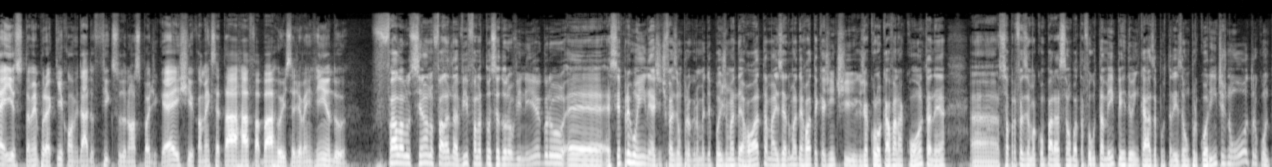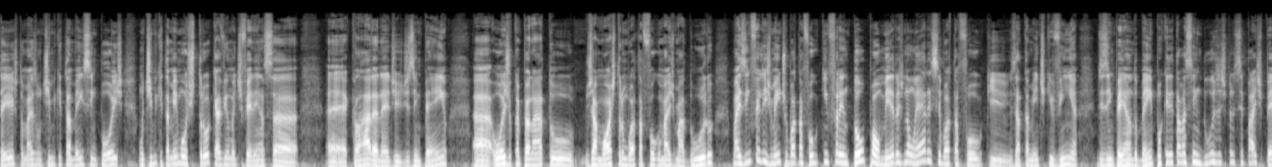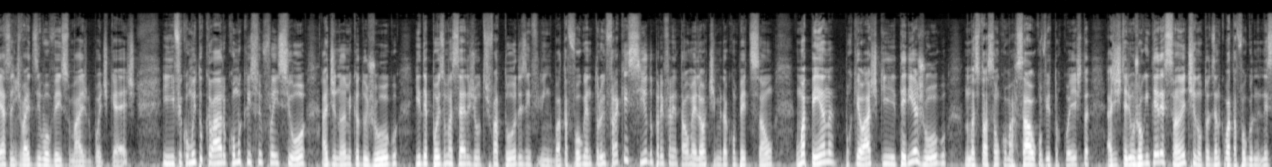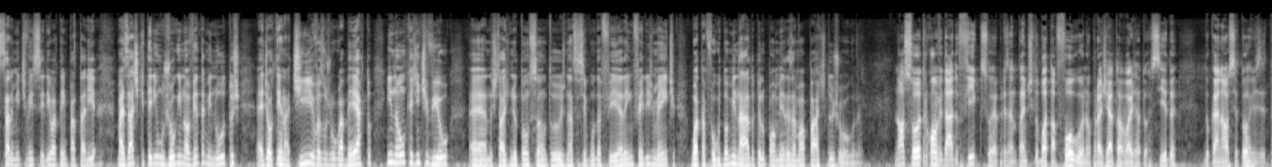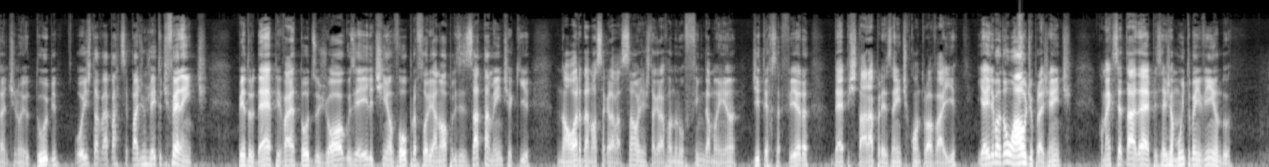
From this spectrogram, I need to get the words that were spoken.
É isso, também por aqui, convidado fixo do nosso podcast. Como é que você tá, Rafa Barros? Seja bem-vindo. Fala Luciano, fala Davi, fala torcedor alvinegro. É, é sempre ruim, né? A gente fazer um programa depois de uma derrota, mas era uma derrota que a gente já colocava na conta, né? Uh, só para fazer uma comparação, o Botafogo também perdeu em casa por 3 a 1 pro Corinthians, num outro contexto, mas um time que também se impôs, um time que também mostrou que havia uma diferença é, é, clara né, de desempenho. Uh, hoje o campeonato já mostra um Botafogo mais maduro, mas infelizmente o Botafogo que enfrentou o Palmeiras não era esse Botafogo que exatamente que vinha desempenhando bem, porque ele estava sem duas das principais peças. Sim. A gente vai desenvolver isso mais no podcast. E ficou muito claro como que isso influenciou a dinâmica do jogo e depois uma série de outros fatores. Enfim, o Botafogo entrou enfraquecido para enfrentar o melhor time da competição. Uma pena, porque eu acho que teria jogo numa situação com o Marçal, com o Vitor Cuesta. A gente teria um jogo interessante. Não estou dizendo que o Botafogo necessariamente venceria ou até empataria, mas acho que teria um jogo em 90 minutos é, de alternativas, um jogo aberto, e não o que a gente viu é, no estádio Newton Santos nessa segunda-feira. Infelizmente, Botafogo dominado pelo Palmeiras a maior parte do jogo, né? Nosso outro convidado fixo, representante do Botafogo no projeto A Voz da Torcida, do canal Setor Visitante no YouTube, hoje tá, vai participar de um jeito diferente. Pedro Depp vai a todos os jogos e aí ele tinha voo para Florianópolis exatamente aqui na hora da nossa gravação. A gente está gravando no fim da manhã de terça-feira. Depp estará presente contra o Havaí. E aí ele mandou um áudio pra gente. Como é que você tá, Depp? Seja muito bem-vindo.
